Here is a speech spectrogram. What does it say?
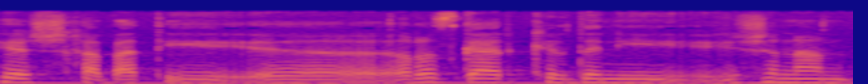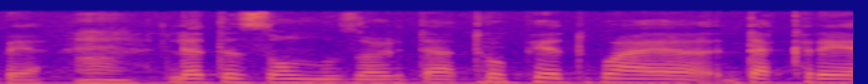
پێش خەباتی ڕزگارکردنی ژنان بێ لە دەست زوڵم و زۆریدا، تۆ پێت وایە دەکرێ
